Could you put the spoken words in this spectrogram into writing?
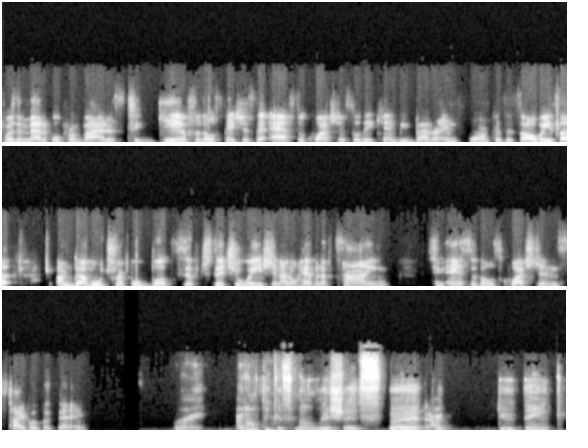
for the medical providers to give for those patients to ask the questions so they can be better informed because it's always a I'm double triple booked situation. I don't have enough time to answer those questions type of a thing. Right. I don't think it's malicious, but I do think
